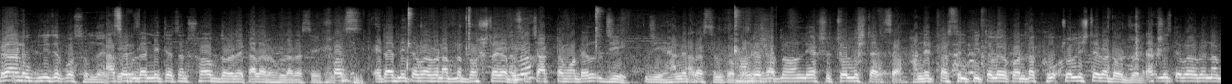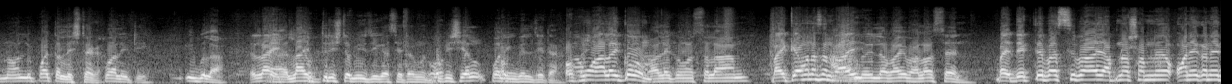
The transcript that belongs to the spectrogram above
ব্র্যান্ড নিজের পছন্দ আচ্ছা। হোল্ডার নিতে চান সব ধরনের কালার হোল্ডার আছে এখানে। এটা নিতে পারবেন আপনার দশ টাকা পিসে চারটা মডেল জি। জি হান্ড্রেড পার্সেন্ট হান্ড্রেড আপনার অনলি একশো চল্লিশ টাকা। আচ্ছা। হান্ড্রেড পার্সেন্ট পিতলের কোনটা খুব চল্লিশ টাকা ডর্জন নিতে পারবেন আপনার অনলি পঁয়তাল্লিশ টাকা। কোয়ালিটি ইগুলা Light। লাইভ তিরিশটা মিউজিক আছে এটার মধ্যে। অফিসিয়াল কলিং বেল যেটা। আসসালামু আলাইকুম। ওয়ালাইকুম আসসালাম। ভাই কেমন আছেন ভাই? আলহামদুলিল্লাহ ভাই ভালো আছেন? ভাই দেখতে পাচ্ছি ভাই আপনার সামনে অনেক অনেক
